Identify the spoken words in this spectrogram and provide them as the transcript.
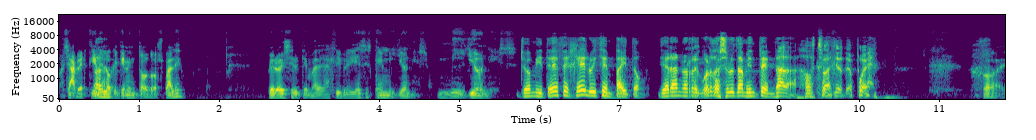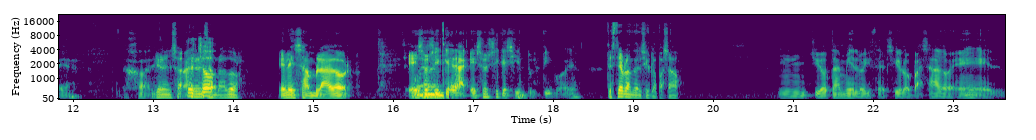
O sea, a ver, tiene Ah. lo que tienen todos, ¿vale? Pero es el tema de las librerías, es que hay millones, millones. Yo mi TFG lo hice en Python y ahora no recuerdo absolutamente nada, ocho años después. Joder, joder. Yo en, hecho- ensamblador. El ensamblador. Eso sí que era, eso sí que es intuitivo, ¿eh? Te estoy hablando del siglo pasado. Mm, Yo también lo hice el siglo pasado, ¿eh? El,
